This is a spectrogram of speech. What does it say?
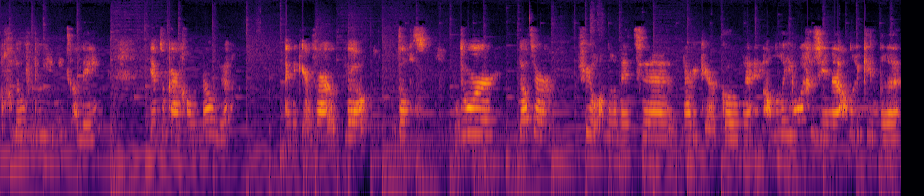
geloven doe je niet alleen. Je hebt elkaar gewoon nodig. En ik ervaar ook wel dat doordat er veel andere mensen naar de kerk komen en andere jonge gezinnen, andere kinderen,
